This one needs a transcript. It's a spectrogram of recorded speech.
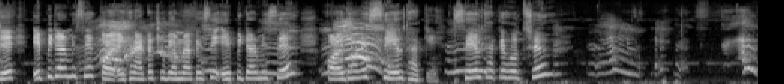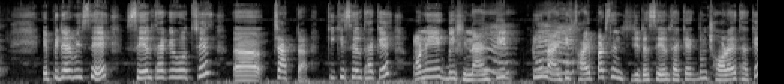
যে এপিডার্মিসে এখানে একটা ছবি আমরা আঁকাইছি এপিডার্মিসের কয় ধরনের সেল থাকে? সেল থাকে হচ্ছে এপিডার্মিসে সেল থাকে হচ্ছে চারটা। কি কি সেল থাকে? অনেক বেশি ninety two ninety five percent যেটা সেল থাকে, একদম ছড়ায় থাকে,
